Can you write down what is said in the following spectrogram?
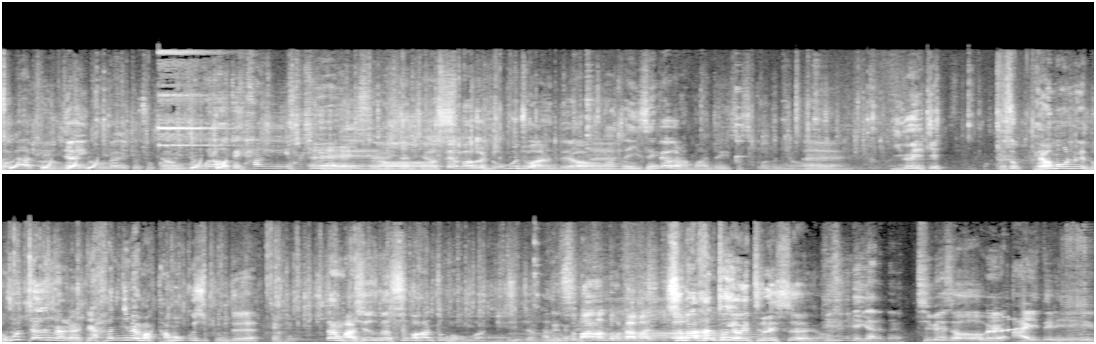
워터가 굉장히 건강에 또 좋거든요. 코코넛 어떤 향이 확실히 네. 있네. 일단 제가 수박을 너무 좋아하는데요. 나도. 근데 이 생각을 한번 한 적이 있었거든요. 네. 이거 이렇게 계속 베어 먹는 게 너무 짜증나요. 그냥 한 입에 막 다 먹고 싶은데 딱 마시는 순간 수박 한 통 먹은 것 같아요. 진짜. 수박 한 통을 다 마시 수박 한 통이 여기 들어 있어요. 형. 교수님 얘기 안 했나요? 집에서 왜 아이들이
